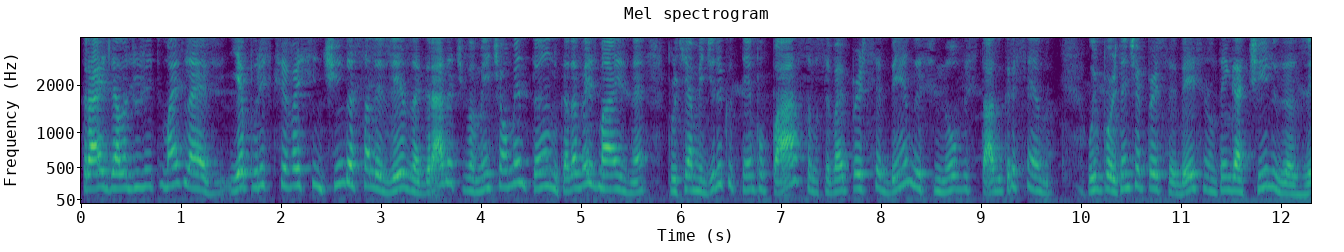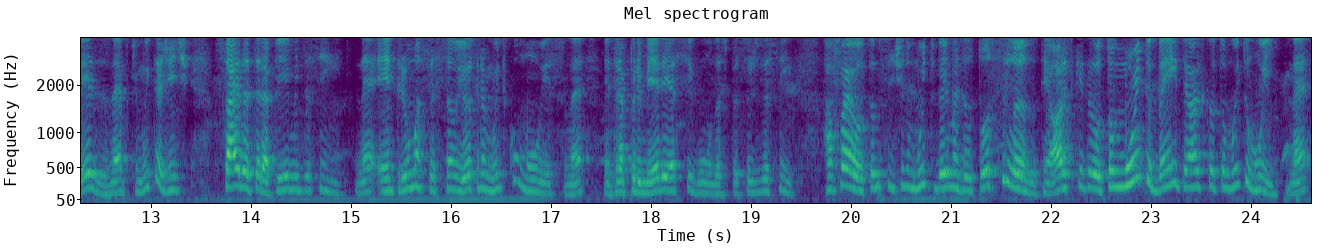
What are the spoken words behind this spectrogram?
traz ela de um jeito mais leve. E é por isso que você vai sentindo essa leveza gradativamente aumentando cada vez mais, né? Porque à medida que o tempo passa, você vai percebendo esse novo estado crescendo. O importante é perceber se não tem gatilhos às vezes, né? Porque muita gente sai da terapia e me diz assim, né? Entre uma sessão e outra é muito comum isso, né? Entre a primeira e a segunda, as pessoas dizem assim: Rafael, eu tô me sentindo muito bem, mas eu tô oscilando. Tem horas que eu tô muito bem e tem horas que eu tô muito ruim, né?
